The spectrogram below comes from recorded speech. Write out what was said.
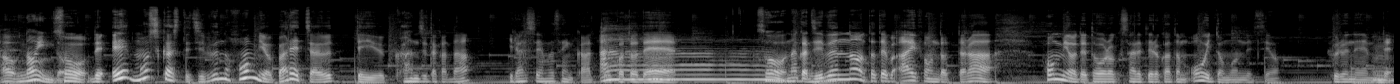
あないんだ。そう。でえもしかして自分の本名バレちゃうっていう感じた方いらっしゃいませんか？ということでそうなんか自分の例えば iPhone だったら本名で登録されてる方も多いと思うんですよ。フルネームで。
